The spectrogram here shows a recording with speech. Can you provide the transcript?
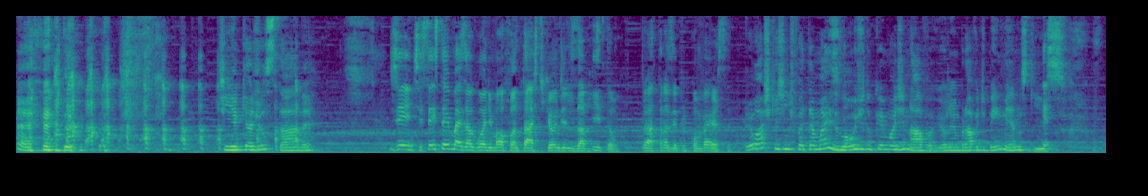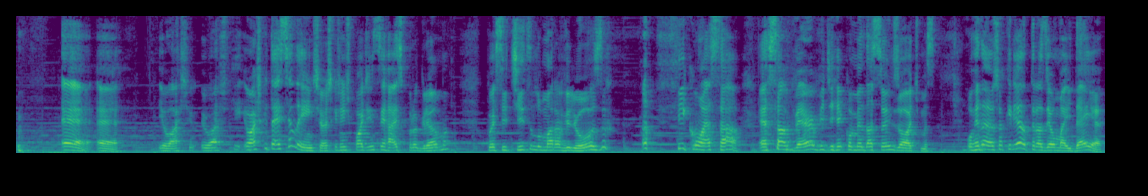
Tinha que ajustar, né? Gente, vocês têm mais algum animal fantástico onde eles habitam? Pra trazer pra conversa? Eu acho que a gente foi até mais longe do que eu imaginava, viu? Eu lembrava de bem menos que isso. É, é. Eu acho, eu acho que eu acho que tá excelente. Eu acho que a gente pode encerrar esse programa com esse título maravilhoso e com essa essa verve de recomendações ótimas. Ô Renan, eu só queria trazer uma ideia.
